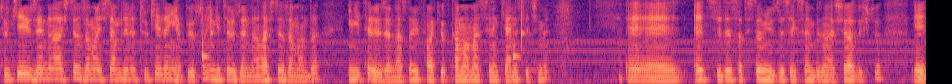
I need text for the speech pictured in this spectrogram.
Türkiye üzerinden açtığın zaman işlemlerini Türkiye'den yapıyorsun. İngiltere üzerinden açtığın zaman da İngiltere üzerinden. Aslında bir fark yok. Tamamen senin kendi seçimin. Ee, Etsy'de satışlarım %81'den aşağı düştü. Ee,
